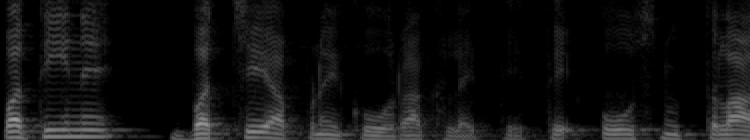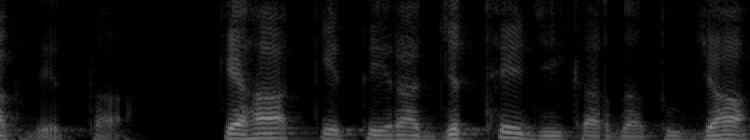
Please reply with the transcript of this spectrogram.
ਪਤੀ ਨੇ ਬੱਚੇ ਆਪਣੇ ਕੋਲ ਰੱਖ ਲੈਤੇ ਤੇ ਉਸ ਨੂੰ ਤਲਾਕ ਦੇ ਦਿੱਤਾ। ਕਿਹਾ ਕਿ ਤੇਰਾ ਜਿੱਥੇ ਜੀ ਕਰਦਾ ਤੂੰ ਜਾ।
